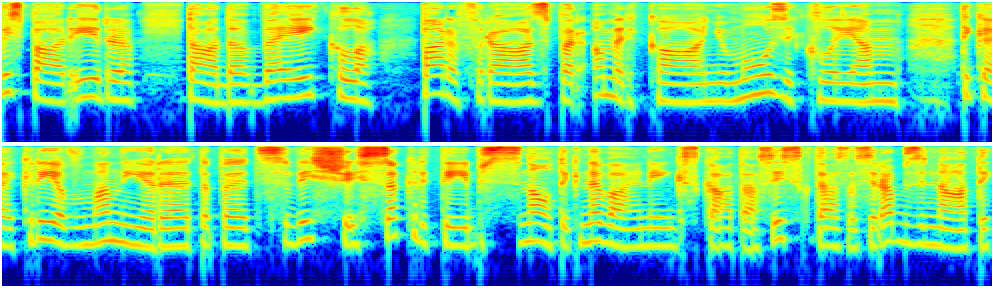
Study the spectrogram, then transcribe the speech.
vispār ir tāda veikla parafrāze par amerikāņu mūzikliem tikai krievu manierē, tāpēc viss šīs sakritības nav tik nevainīgas, kā tās izskatās. Tas ir apzināti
